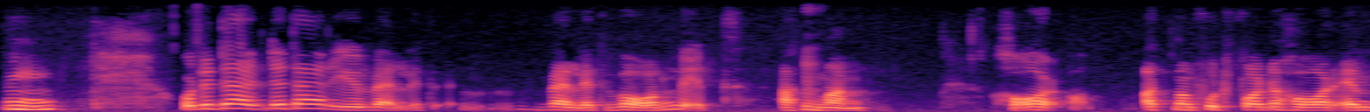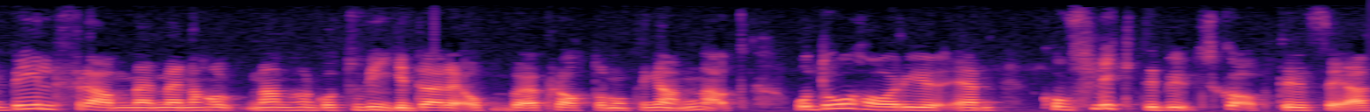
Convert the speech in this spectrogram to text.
Mm. Och det där, det där är ju väldigt, väldigt vanligt. Att, mm. man har, att man fortfarande har en bild framme men har, man har gått vidare och börjat prata om någonting annat. Och då har du ju en konflikt i budskap, det vill säga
